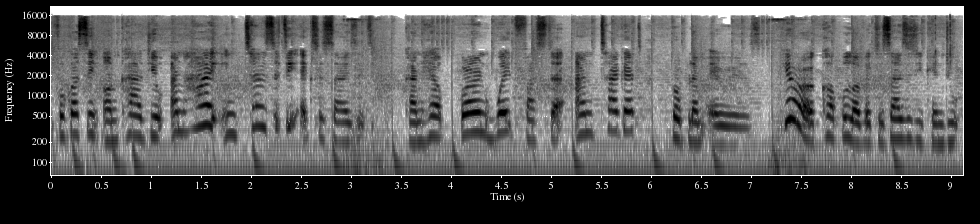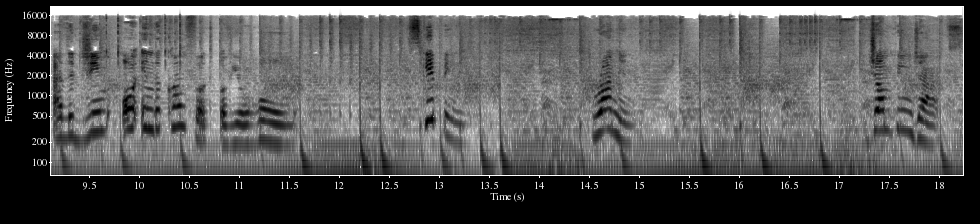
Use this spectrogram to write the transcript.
focusing on cardio and high intensity exercises can help burn weight faster and target problem areas. Here are a couple of exercises you can do at the gym or in the comfort of your home. Skipping, running, jumping jacks,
